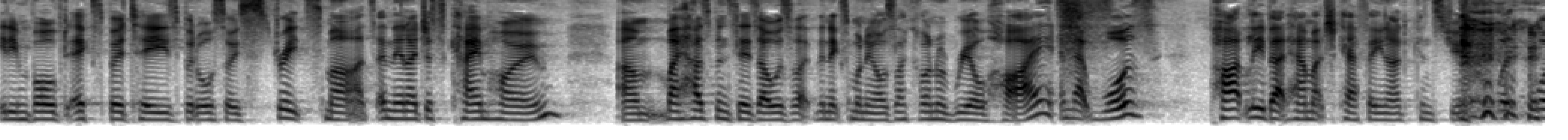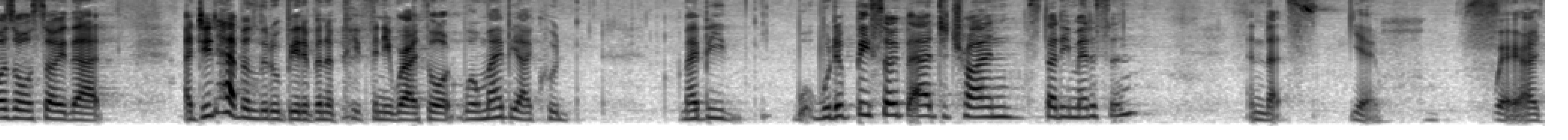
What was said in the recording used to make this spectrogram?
it involved expertise, but also street smarts. And then I just came home um, my husband says I was like the next morning I was like on a real high, and that was partly about how much caffeine I'd consumed. It was also that I did have a little bit of an epiphany where I thought, well, maybe I could, maybe would it be so bad to try and study medicine? And that's yeah, where I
